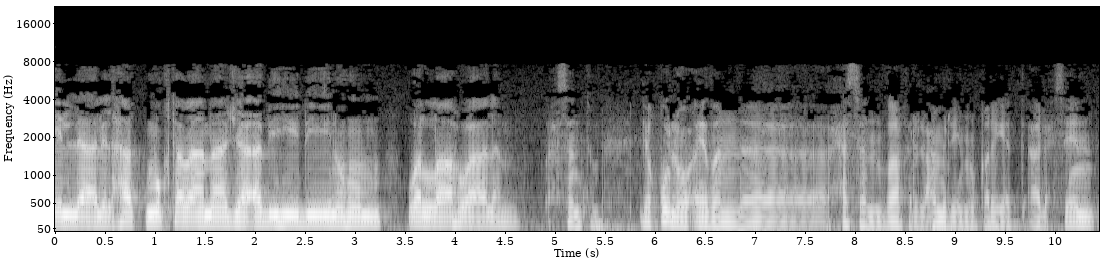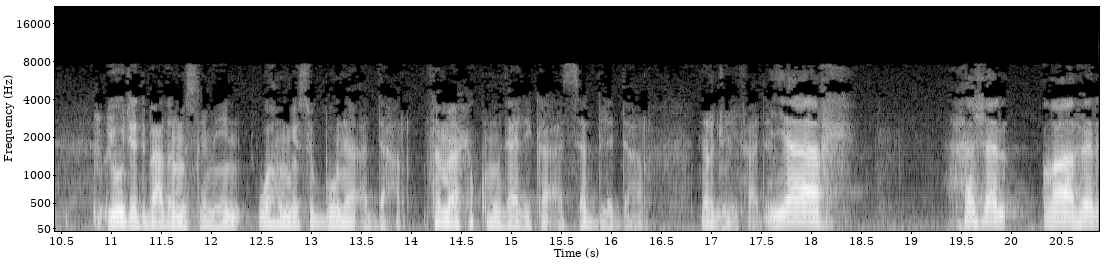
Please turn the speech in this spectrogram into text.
إلا للحق مقتضى ما جاء به دينهم والله أعلم. أحسنتم. يقول أيضا آه، حسن ظافر العمري من قرية آل حسين يوجد بعض المسلمين وهم يسبون الدهر فما حكم ذلك السب للدهر؟ نرجو الإفادة. يا أخ حسن ظافر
